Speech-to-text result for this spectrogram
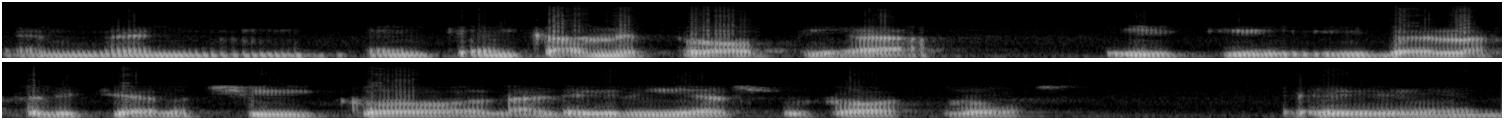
en carne propia y, ver la felicidad de los chicos, la alegría de sus rostros. Eh,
